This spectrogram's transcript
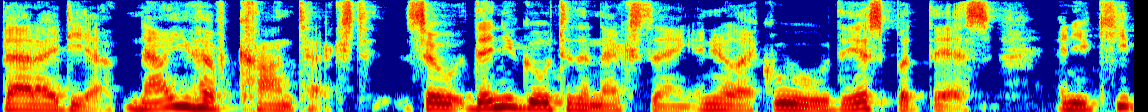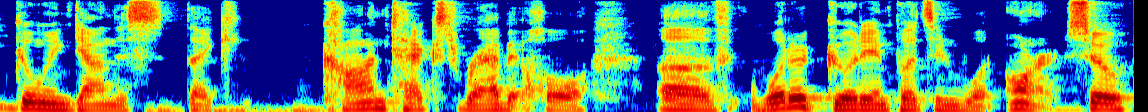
bad idea. Now you have context. So then you go to the next thing and you're like, oh, this, but this. And you keep going down this like context rabbit hole of what are good inputs and what aren't. So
